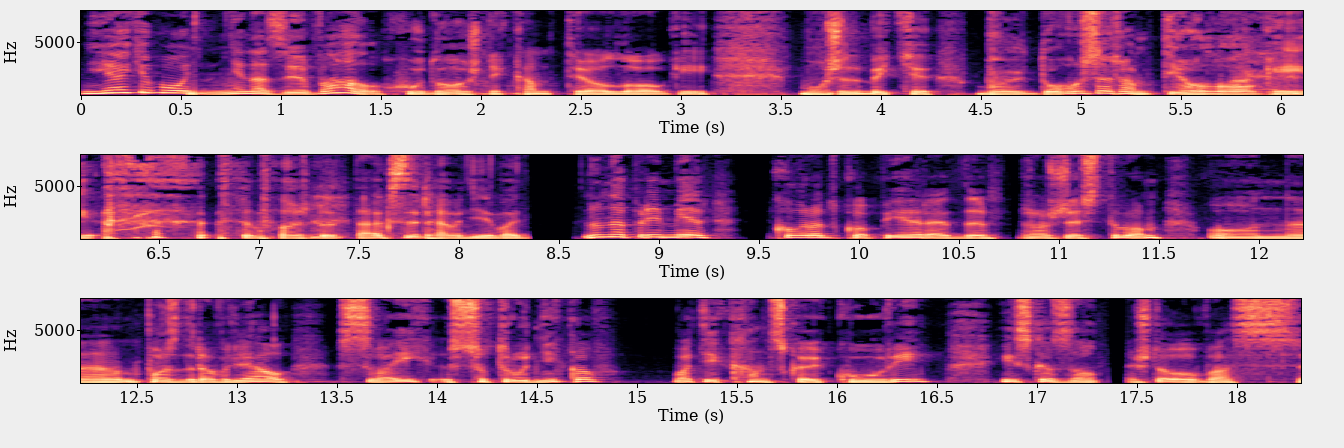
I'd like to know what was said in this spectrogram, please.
Я его не называл художником теологии, может быть, бульдозером теологии, можно так сравнивать. Ну, например, коротко перед Рождеством он поздравлял своих сотрудников Ватиканской курии и сказал, что у вас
